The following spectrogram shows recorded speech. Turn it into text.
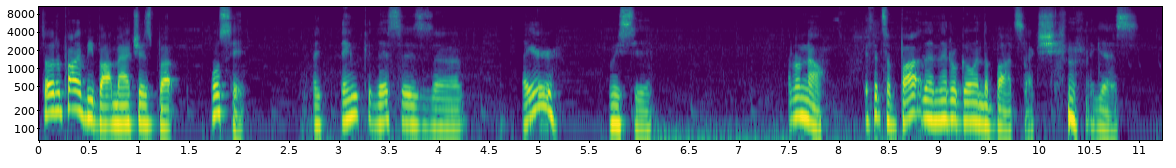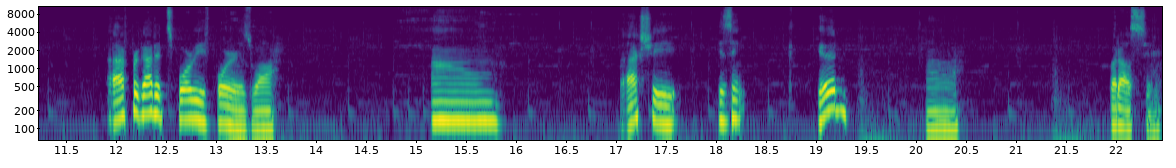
So it'll probably be bot matches, but we'll see. I think this is a player? Let me see. I don't know. If it's a bot, then it'll go in the bot section, I guess. I forgot it's 4v4 as well. Um, actually isn't good. Uh, what else here?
